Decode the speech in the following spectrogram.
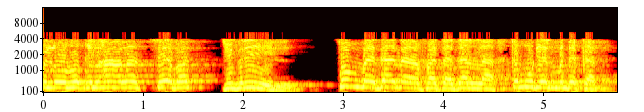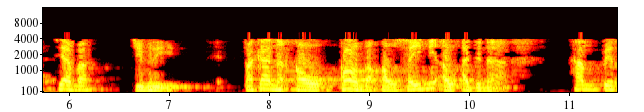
bil ufuqil a'la siapa? Jibril. Thumma dana fatadalla kemudian mendekat siapa? Jibril. Fakana qaba qausaini au adna. Hampir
